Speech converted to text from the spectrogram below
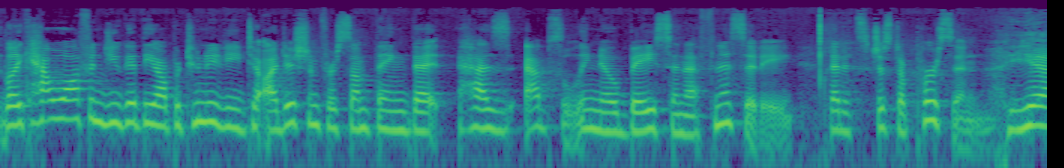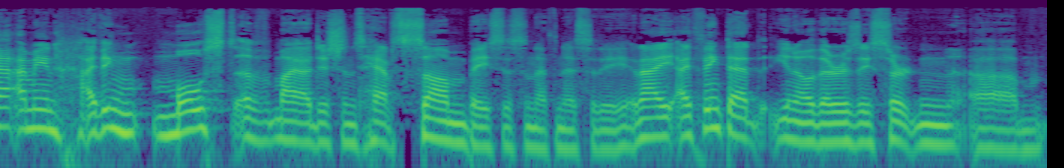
Like, how often do you get the opportunity to audition for something that has absolutely no base in ethnicity? That it's just a person? Yeah, I mean, I think most of my auditions have some basis in ethnicity, and I, I think that you know there is a certain um,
